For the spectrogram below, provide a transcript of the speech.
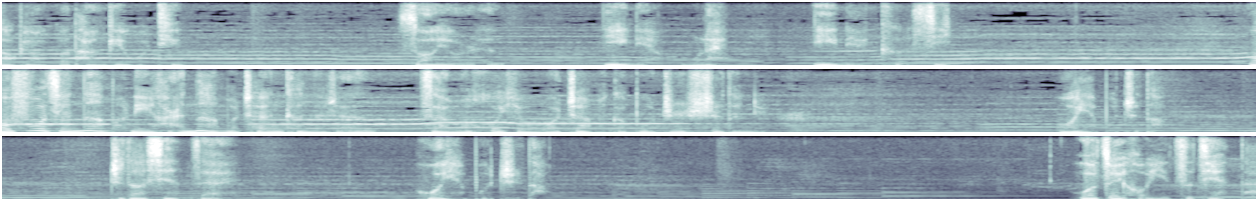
要表哥弹给我听。所有人一脸无奈，一脸可惜。我父亲那么厉害、那么诚恳的人，怎么会有我这么个不知事的女儿？我也不知道。直到现在，我也不知道。我最后一次见他，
